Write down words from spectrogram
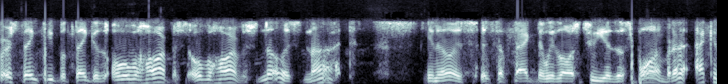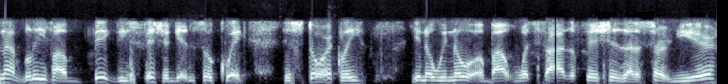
First thing people think is over harvest, over harvest. No, it's not. You know, it's it's a fact that we lost two years of spawn, but I, I cannot believe how big these fish are getting so quick. Historically, you know, we know about what size of fish is at a certain year,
